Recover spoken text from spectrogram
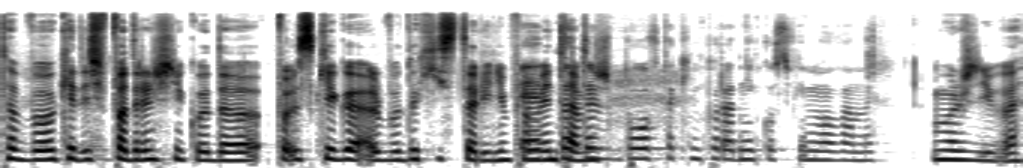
to było kiedyś w podręczniku do polskiego albo do historii, nie pamiętam. To też było w takim poradniku sfilmowanych. Możliwe.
